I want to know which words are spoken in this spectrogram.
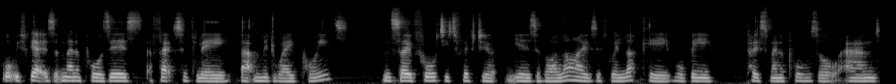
what we forget is that menopause is effectively that midway point. And so 40 to 50 years of our lives, if we're lucky, will be postmenopausal. And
